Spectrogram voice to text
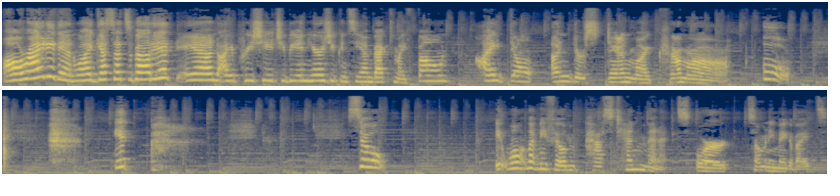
Alrighty then. Well, I guess that's about it. And I appreciate you being here. As you can see, I'm back to my phone. I don't understand my camera. Oh, it. So, it won't let me film past 10 minutes or so many megabytes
